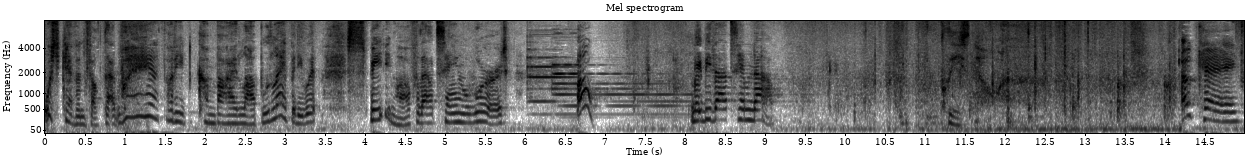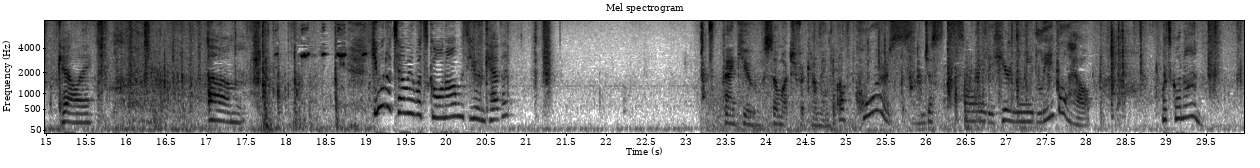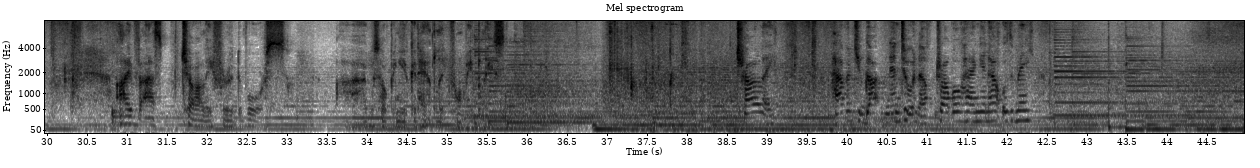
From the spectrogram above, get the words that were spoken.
Wish Kevin felt that way. I thought he'd come by La Boulaie, but he went speeding off without saying a word. Oh, maybe that's him now. Please, no. Okay, Kelly. Um, you want to tell me what's going on with you and Kevin? Thank you so much for coming. Of course. I'm just sorry to hear you need legal help. What's going on? I've asked Charlie for a divorce. I was hoping you could handle it for me, please. Charlie, haven't you gotten into enough trouble hanging out with me?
